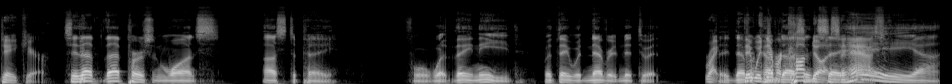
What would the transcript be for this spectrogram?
daycare. See that that person wants us to pay for what they need, but they would never admit to it. Right. They'd never they would come never to us come and to us say, and. "Hey, uh,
